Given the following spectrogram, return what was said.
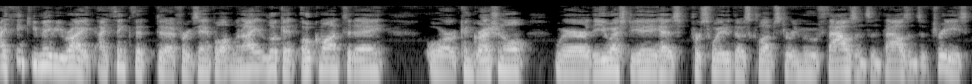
I think you may be right. I think that, uh, for example, when I look at Oakmont today or Congressional, where the USGA has persuaded those clubs to remove thousands and thousands of trees,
